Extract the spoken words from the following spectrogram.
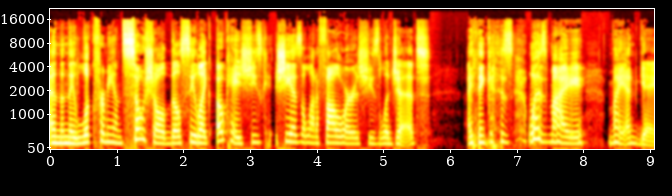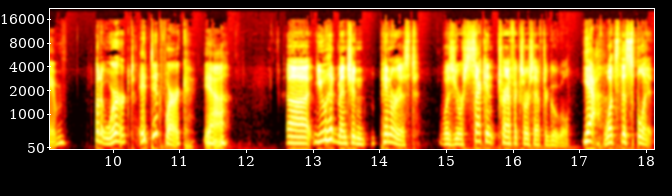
and then they look for me on social, they'll see like okay, she's she has a lot of followers, she's legit. I think is was my my end game. But it worked. It did work. Yeah. Uh, you had mentioned Pinterest was your second traffic source after Google. Yeah. What's the split?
